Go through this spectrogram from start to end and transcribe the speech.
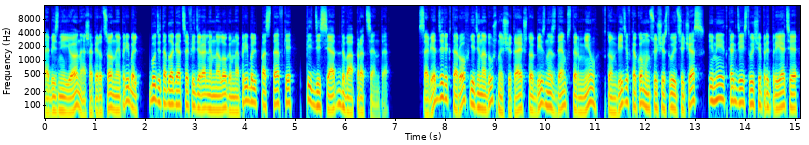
а без нее наша операционная прибыль будет облагаться федеральным налогом на прибыль по ставке 52%. Совет директоров единодушно считает, что бизнес Dempster Mill в том виде, в каком он существует сейчас, имеет как действующее предприятие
